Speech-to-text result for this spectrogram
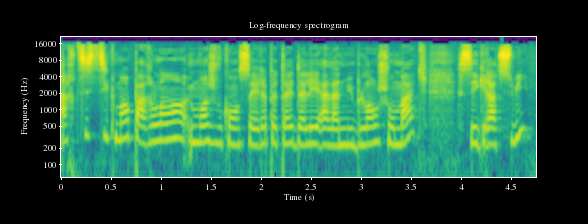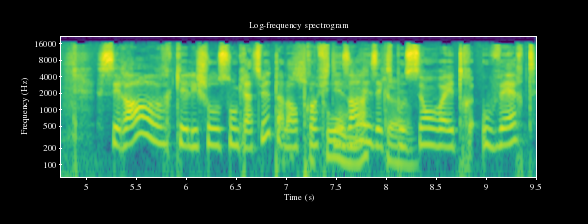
artistiquement parlant, moi, je vous conseillerais peut-être d'aller à la Nuit Blanche au MAC. C'est gratuit. C'est rare que les choses sont gratuites. Alors, profitez-en. Les expositions vont être ouvertes.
